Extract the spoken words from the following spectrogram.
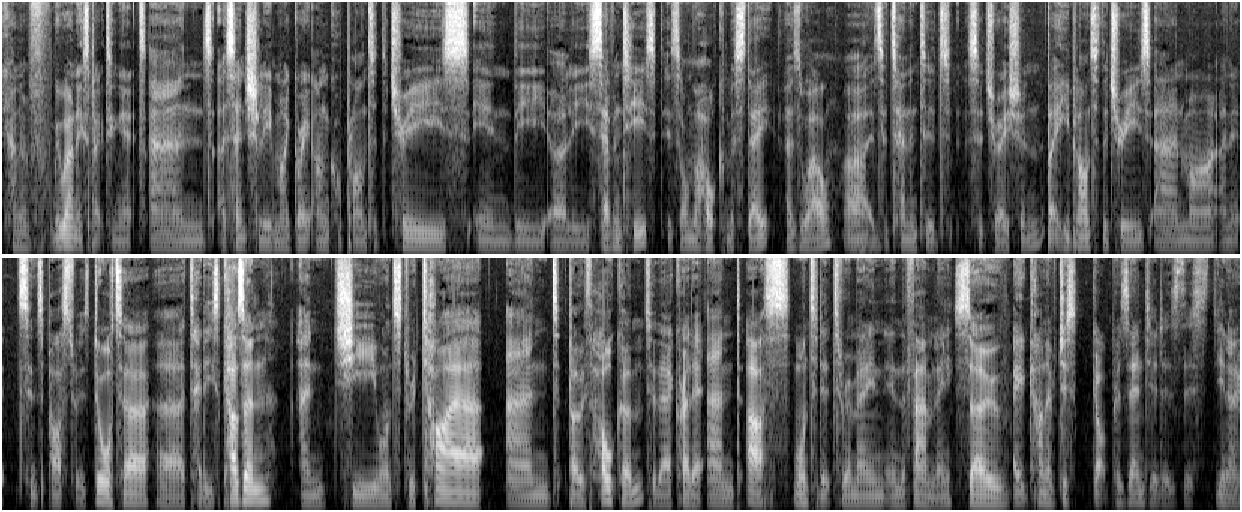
kind of we weren't expecting it and essentially my great uncle planted the trees in the early 70s it's on the Holkham estate as well uh, it's a tenanted situation but he planted the trees and my and it since passed to his daughter uh, Teddy's cousin and she wanted to retire and both Holkham, to their credit, and us wanted it to remain in the family. So it kind of just got presented as this, you know,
